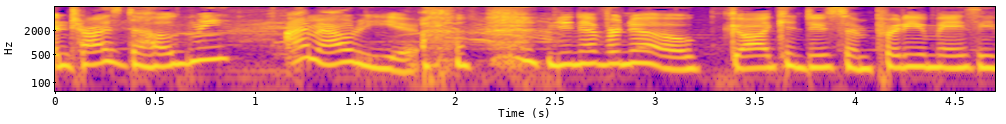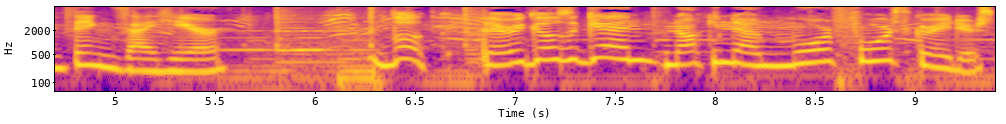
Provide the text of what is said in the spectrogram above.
and tries to hug me, I'm out of here. you never know. God can do some pretty amazing things, I hear. Look, there he goes again, knocking down more fourth graders.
